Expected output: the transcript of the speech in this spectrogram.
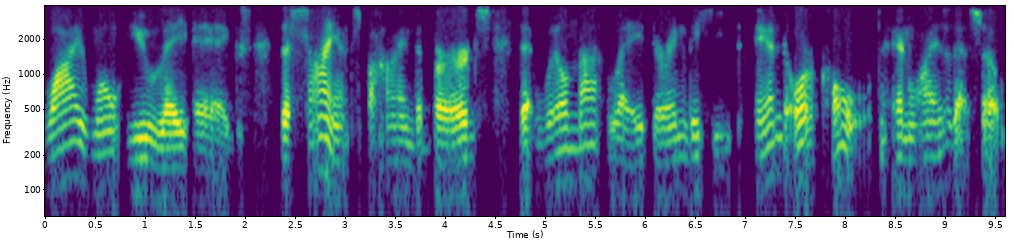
why won't you lay eggs? The science behind the birds that will not lay during the heat and or cold. And why is that so?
